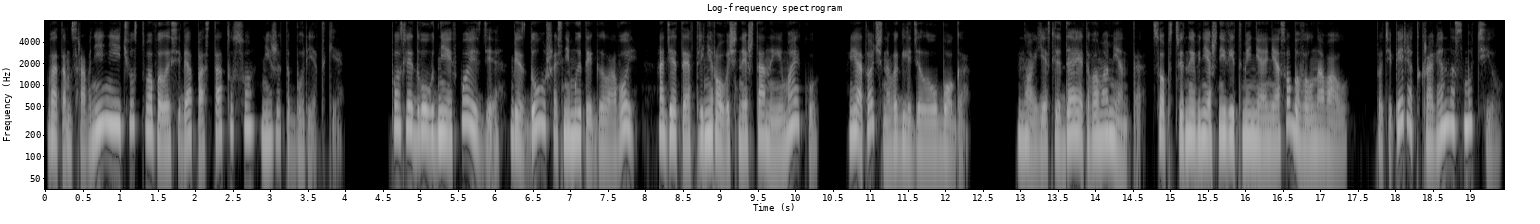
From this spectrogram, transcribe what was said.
в этом сравнении чувствовала себя по статусу ниже табуретки. После двух дней в поезде, без душа, с немытой головой, одетая в тренировочные штаны и майку, я точно выглядела убого. Но если до этого момента собственный внешний вид меня не особо волновал, то теперь откровенно смутил.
